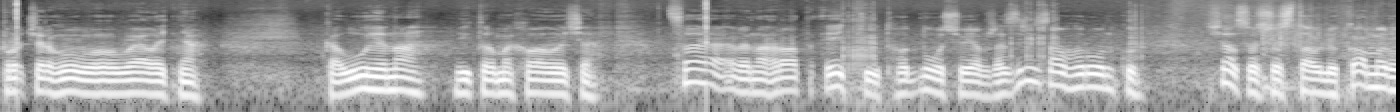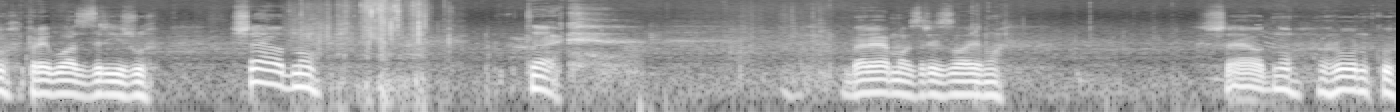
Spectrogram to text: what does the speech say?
про чергового велетня Калугіна Віктора Михайловича. Це виноград етюд. Одну ось я вже зрізав горонку. Зараз ось оставлю камеру, при вас зріжу ще одну. Так. Беремо, зрізаємо ще одну гронку.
